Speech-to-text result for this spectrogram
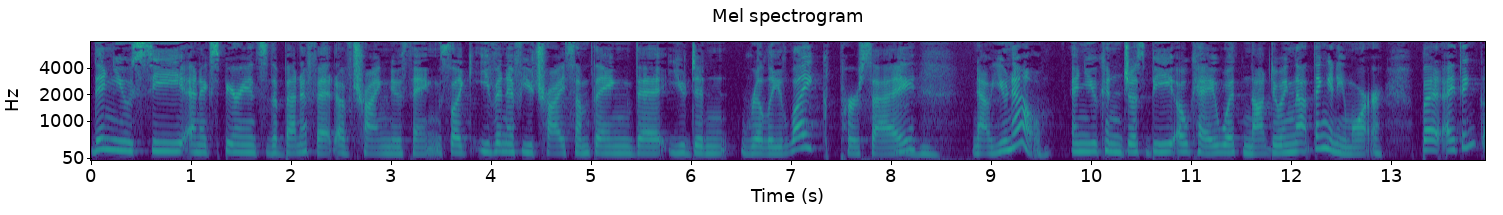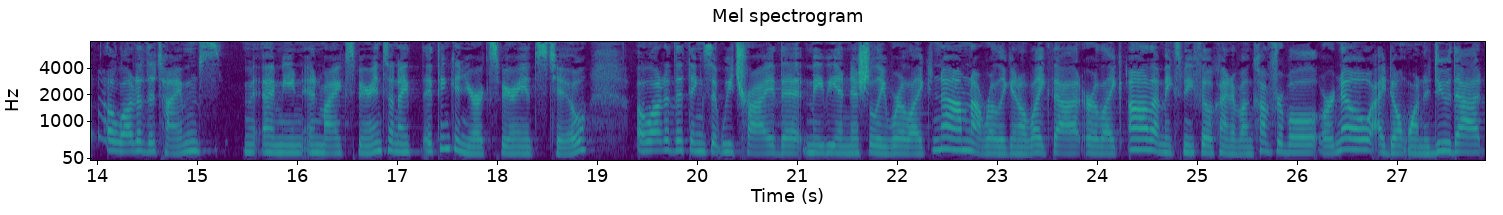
then you see and experience the benefit of trying new things. Like, even if you try something that you didn't really like per se, mm-hmm. now you know. And you can just be okay with not doing that thing anymore. But I think a lot of the times, I mean, in my experience, and I, I think in your experience too, a lot of the things that we try that maybe initially we're like, no, I'm not really going to like that, or like, oh, that makes me feel kind of uncomfortable, or no, I don't want to do that.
